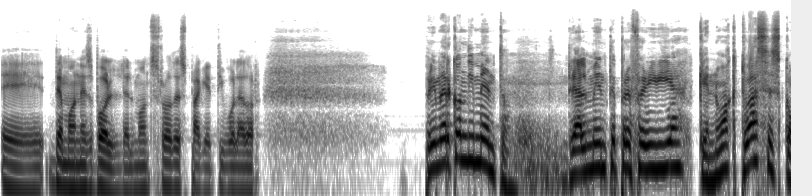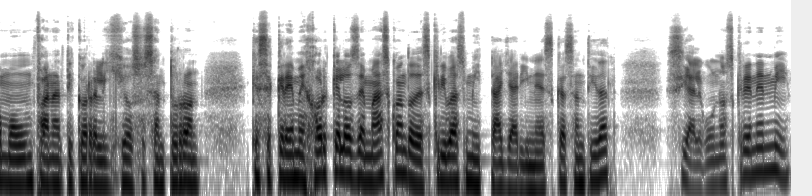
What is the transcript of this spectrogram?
eh, de Monesbol, del monstruo de espagueti volador. Primer condimento. Realmente preferiría que no actuases como un fanático religioso santurrón, que se cree mejor que los demás cuando describas mi tallarinesca santidad. Si algunos creen en mí,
